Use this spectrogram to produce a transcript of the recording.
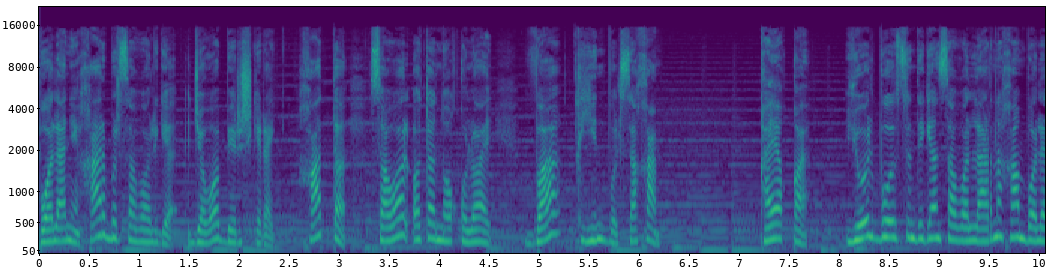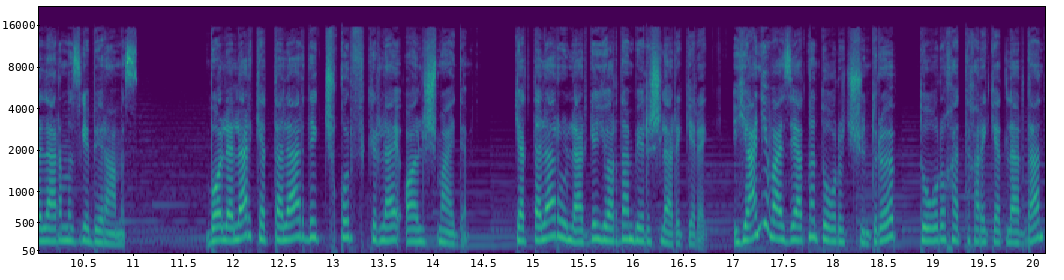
bolaning har bir savoliga javob berish kerak. Hatto savol ota noqulay va qiyin bo'lsa ham. Qayoqqa? Yo'l bo'lsin degan savollarni ham bolalarimizga beramiz. Bolalar kattalardek chuqur fikrlay olishmaydi. Kattalar ularga yordam berishlari kerak. Ya'ni vaziyatni to'g'ri tushuntirib to'g'ri xatti harakatlardan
